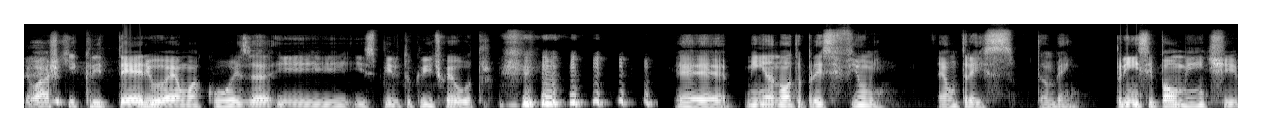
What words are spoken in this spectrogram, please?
Eu acho que critério é uma coisa e, e espírito crítico é outra. é, minha nota para esse filme é um 3 também. Principalmente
